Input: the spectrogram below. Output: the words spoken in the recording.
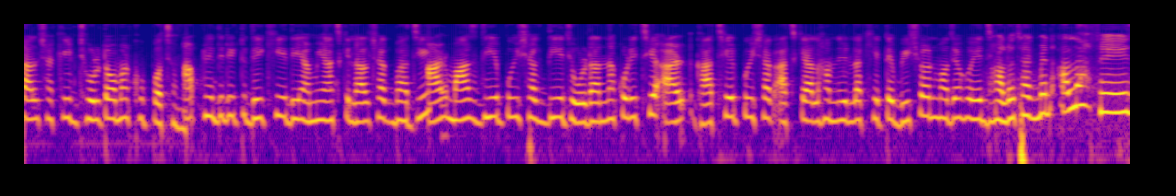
লাল শাকের ঝোলটাও আমার খুব পছন্দ। আপনাদের একটু দেখিয়ে দিই, আমি আজকে লাল শাক ভাজি আর মাছ দিয়ে পুঁই শাক দিয়ে ঝোল রান্না করেছি। আর গাছের পুঁই শাক আজকে আলহামদুলিল্লাহ খেতে ভীষণ মজা হয়ে ভালো থাকবেন, আল্লাহ হাফেজ।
